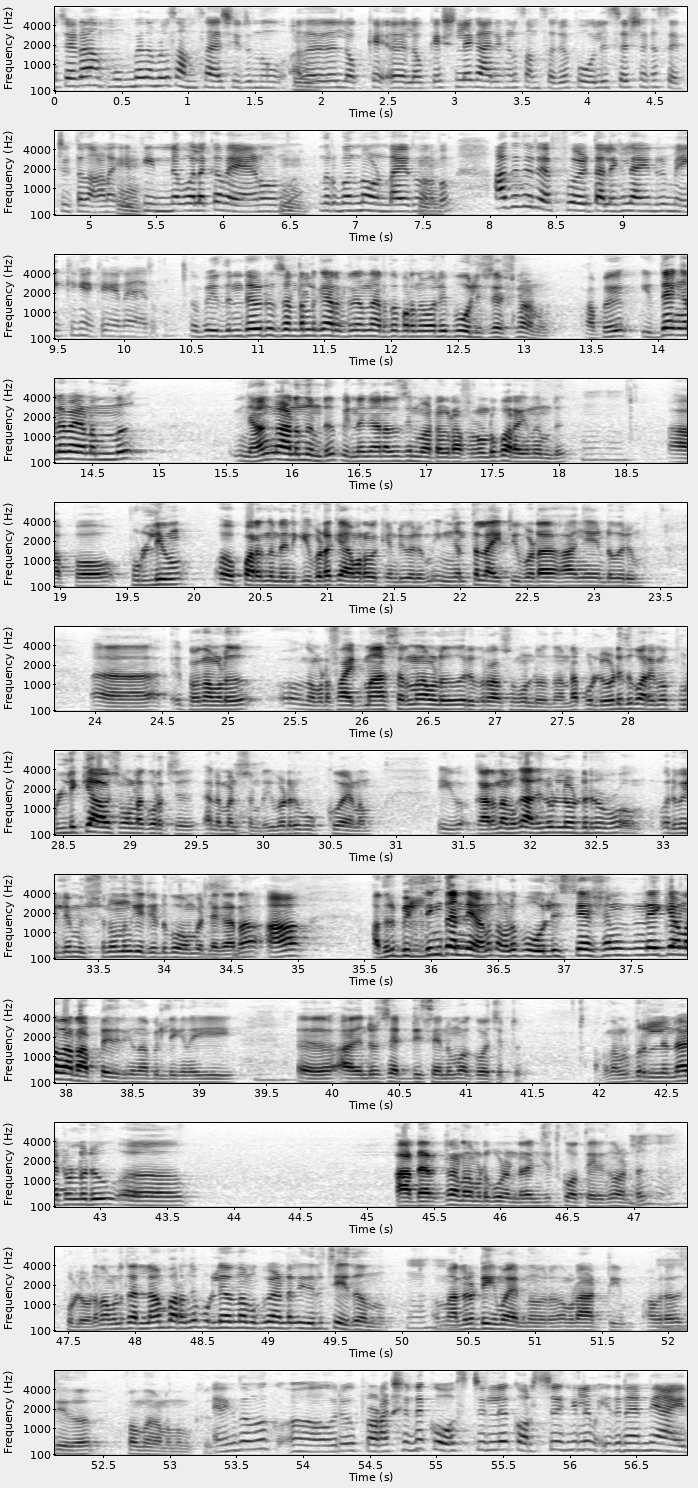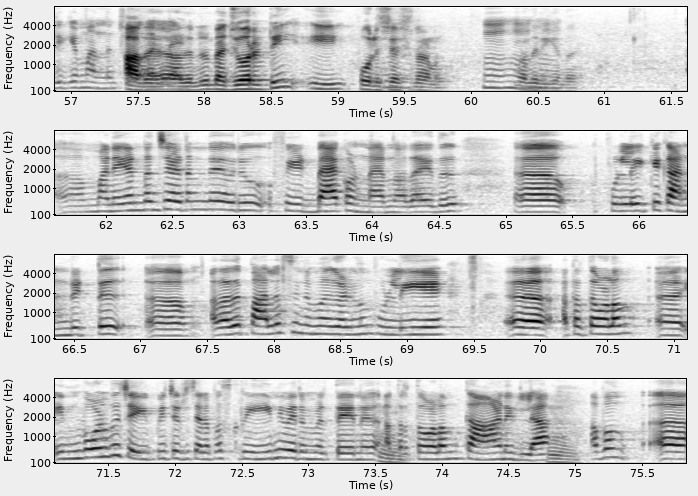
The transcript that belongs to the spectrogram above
ചേട്ടാ മുമ്പേ നമ്മൾ സംസാരിച്ചിരുന്നു. അതായത് ലൊക്കേ ലൊക്കേഷനിലെ കാര്യങ്ങൾ സംസാരിച്ചു. പോലീസ് സ്റ്റേഷനൊക്കെ സെറ്റ് ഇട്ടതാണ്. എനിക്ക് ഇന്ന പോലൊക്കെ വേണമെന്ന് നിർബന്ധം ഉണ്ടായിരുന്നു. അപ്പം അതിന്റെ ഒരു എഫേർട്ട് അല്ലെങ്കിൽ അതിന്റെ ഒരു മേക്കിംഗ് ഒക്കെ എങ്ങനെയായിരുന്നു? അപ്പോൾ ഇതിന്റെ ഒരു സെൻട്രൽ ക്യാരക്ടർ ഞാൻ നേരത്തെ പറഞ്ഞ പോലെ പോലീസ് സ്റ്റേഷനാണ് അപ്പോൾ ഇതെങ്ങനെ വേണമെന്ന് ഞാൻ കാണുന്നുണ്ട്. പിന്നെ ഞാനത് സിനിമാറ്റോഗ്രാഫറിനോട് പറയുന്നുണ്ട്. അപ്പോൾ പുള്ളിയും പറയുന്നുണ്ട് എനിക്ക് ഇവിടെ ക്യാമറ വെക്കേണ്ടി വരും. ഇങ്ങനത്തെ ലൈറ്റ് ഇവിടെ ഹാങ് ചെയ്യേണ്ടി വരും. ഇപ്പോൾ നമ്മൾ നമ്മുടെ ഫൈറ്റ് മാസ്റ്ററിന് നമ്മൾ ഒരു പ്രാവശ്യം കൊണ്ടുവന്നുണ്ട് പുള്ളിയോട് ഇത് പറയുമ്പോൾ പുള്ളിക്ക് ആവശ്യമുള്ള കുറച്ച് എലമെന്റ്സ് ഉണ്ട്. ഇവിടെ ഒരു ഹുക്ക് വേണം. ഈ കാരണം നമുക്ക് അതിനുള്ളിലോട്ടൊരു ഒരു വലിയ മിഷനൊന്നും കയറ്റിയിട്ട് പോകാൻ പറ്റില്ല. കാരണം ആ അതൊരു ബിൽഡിംഗ് തന്നെയാണ്. നമ്മൾ പോലീസ് സ്റ്റേഷനിലേക്കാണ് അത് അഡാപ്റ്റ് ചെയ്തിരിക്കുന്നത് ആ ബിൽഡിങ്ങിനെ ഈ അതിന്റെ ഒരു സെറ്റ് ഡിസൈനും ഒക്കെ വെച്ചിട്ട്. അപ്പോൾ നമ്മൾ ബ്രില്യന്റ് ആയിട്ടുള്ളൊരു ആ ഡയറക്ടറാണ് നമ്മുടെ കൂടെ ഉണ്ട് രഞ്ജിത്ത് കോത്തേരി എന്ന് പറഞ്ഞിട്ട് പുള്ളിയോട്. നമ്മൾ ഇതെല്ലാം പറഞ്ഞു. പുള്ളി അത് നമുക്ക് വേണ്ട രീതിയിൽ ചെയ്തു തന്നു. നല്ലൊരു ടീമായിരുന്നു അവർ നമ്മുടെ ആ ടീം. അവരത് ചെയ്ത് തന്നതാണ് നമുക്ക്. എനിക്ക് തോന്നുന്നു ഒരു പ്രൊഡക്ഷന്റെ കോസ്റ്റിൽ കുറച്ചെങ്കിലും ഇതിന് തന്നെ ആയിരിക്കും അതെ അതിന്റെ മെജോറിറ്റി ഈ പോലീസ് സ്റ്റേഷനാണ് വന്നിരിക്കുന്നത്. മണികണ്ഠൻ ചേട്ടന്റെ ഒരു ഫീഡ്ബാക്ക് ഉണ്ടായിരുന്നു. അതായത് പുള്ളിക്ക് കണ്ടിട്ട് അതായത് പല സിനിമകളിലും പുള്ളിയെ അത്രത്തോളം ഇൻവോൾവ് ചെയ്യിപ്പിച്ചിട്ട് ചിലപ്പോൾ സ്ക്രീനിൽ വരുമ്പോഴത്തേന് അത്രത്തോളം കാണില്ല. അപ്പം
